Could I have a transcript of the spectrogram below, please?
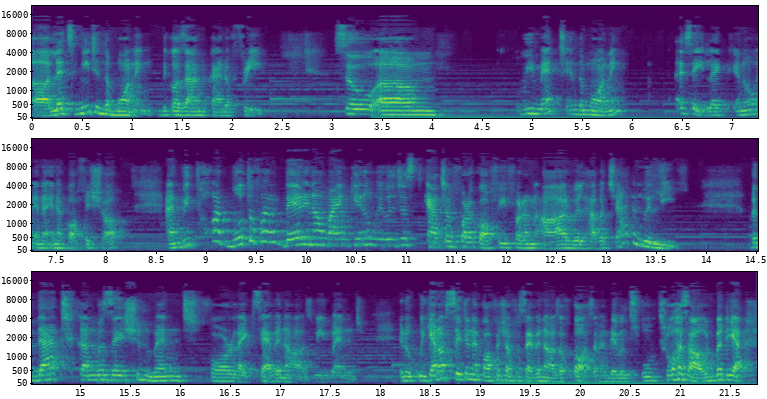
Uh, let's meet in the morning because I'm kind of free. So. Um, we met in the morning I say, like, you know, in a, in a coffee shop. And we thought both of us there in our mind, you know, we will just catch up for a coffee for an hour, we'll have a chat and we'll leave. But that conversation went for like seven hours. We went, you know, we cannot sit in a coffee shop for seven hours, of course. I mean, they will throw, throw us out. But yeah,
